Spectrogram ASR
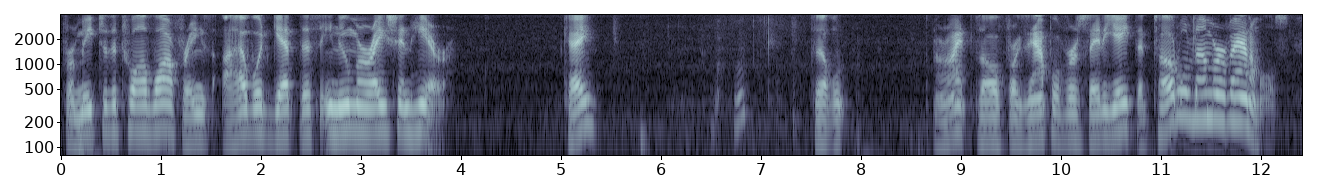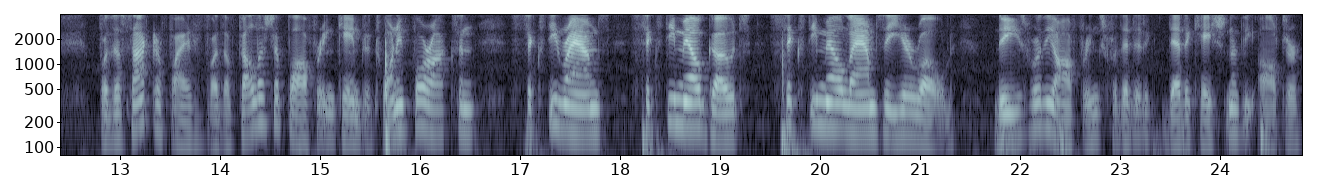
from each of the 12 offerings, I would get this enumeration here. Okay? So, all right. So, for example, verse 88 the total number of animals for the sacrifice for the fellowship offering came to 24 oxen, 60 rams, 60 male goats, 60 male lambs a year old. These were the offerings for the ded- dedication of the altar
